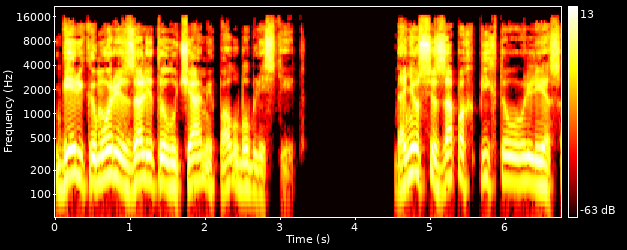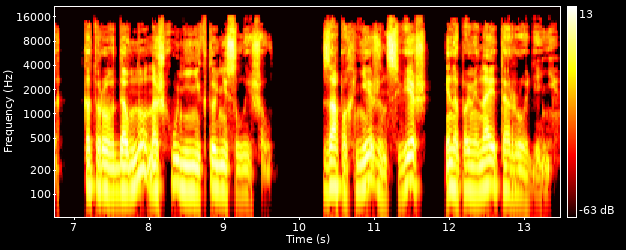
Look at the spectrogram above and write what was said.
берег и море залиты лучами, палуба блестит. Донесся запах пихтового леса, которого давно на шхуне никто не слышал. Запах нежен, свеж и напоминает о родине.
